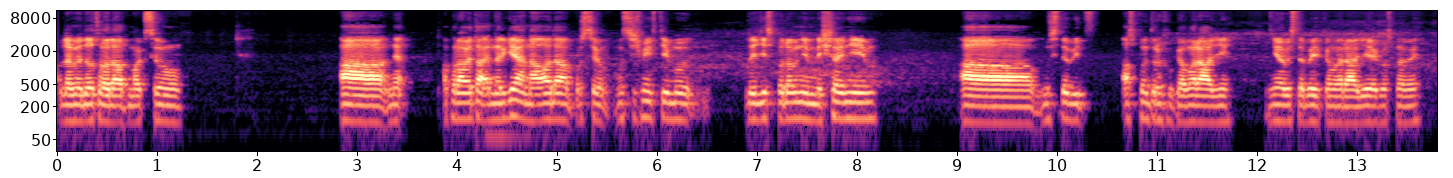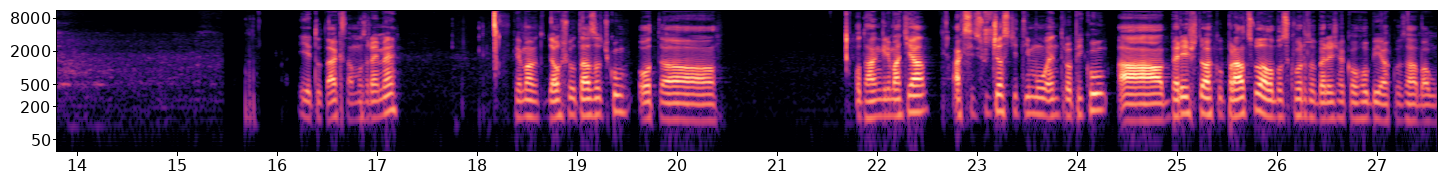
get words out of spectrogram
a jdeme do toho dát maximum. A, ne, a právě ta energie a nálada, prostě musíš mít v týmu lidi s podobným myšlením a musíte být aspoň trochu kamarádi. Měli byste být kamarádi, jako jsme my. Je to tak, samozřejmě. Máme tu další otázočku od uh, od Hungry Matia, ak si súčasti týmu Entropiku a berieš to ako prácu, alebo skôr to bereš ako hobby, ako zábavu?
